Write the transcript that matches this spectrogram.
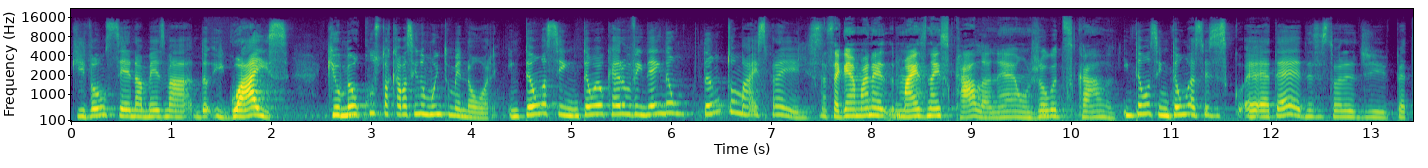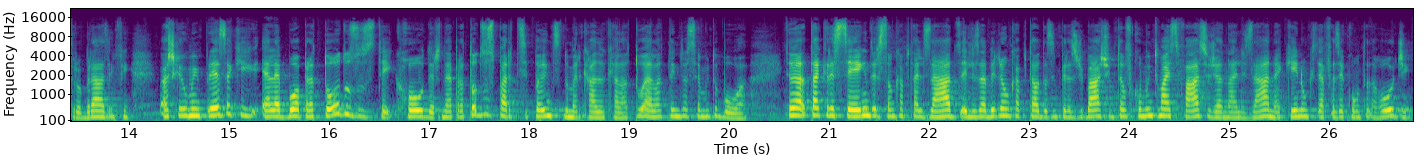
que vão ser na mesma iguais que o meu custo acaba sendo muito menor. Então, assim, então eu quero vender ainda um tanto mais para eles. Você ganha mais na, mais na escala, né? Um jogo de escala. Então, assim, então às vezes é, até nessa história de Petrobras, enfim, acho que uma empresa que ela é boa para todos os stakeholders, né? Para todos os participantes do mercado que ela atua, ela tende a ser muito boa. Então, ela está crescendo, eles estão capitalizados, eles abriram o capital das empresas de baixo, então ficou muito mais fácil de analisar, né? Quem não quiser fazer conta da holding,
